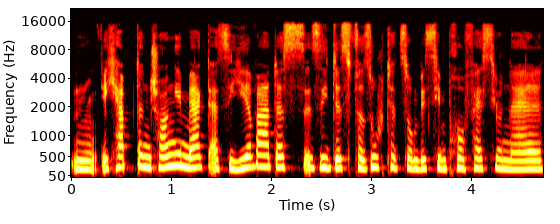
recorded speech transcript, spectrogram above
ähm, ich habe dann schon gemerkt, als sie hier war, dass sie das versucht hat, so ein bisschen professionell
